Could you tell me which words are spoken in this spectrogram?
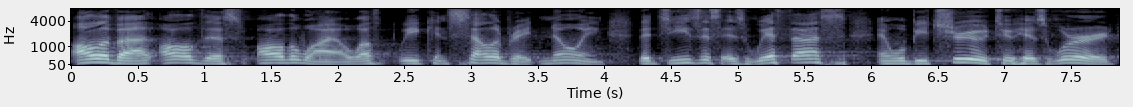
All of us, all of this, all the while, while we can celebrate knowing that Jesus is with us and will be true to his word,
